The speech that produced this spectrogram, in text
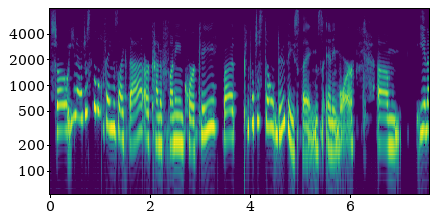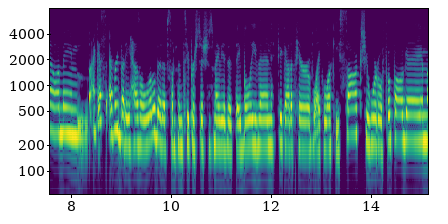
So, you know, just little things like that are kind of funny and quirky, but people just don't do these things anymore. Um, you know, I mean, I guess everybody has a little bit of something superstitious maybe that they believe in. If you got a pair of like lucky socks you wore to a football game,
